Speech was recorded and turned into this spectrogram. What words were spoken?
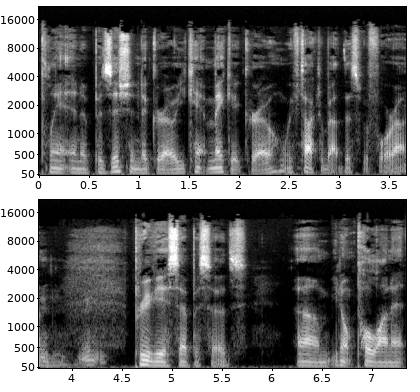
plant in a position to grow. You can't make it grow. We've talked about this before on Mm-hmm. previous episodes. Um, you don't pull on it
